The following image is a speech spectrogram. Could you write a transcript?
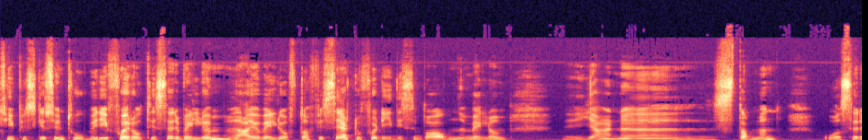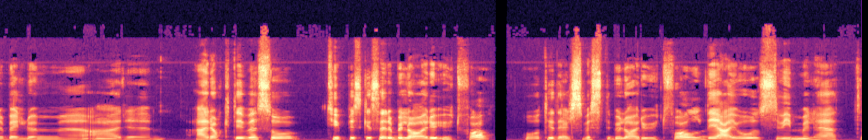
typiske symptomer i forhold til cerebellum er jo veldig ofte affisert, og fordi disse banene mellom eh, hjernestammen og cerebellum eh, er, eh, er aktive, så typiske cerebellare utfall, og til dels vestibulare utfall, det er jo svimmelhet,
